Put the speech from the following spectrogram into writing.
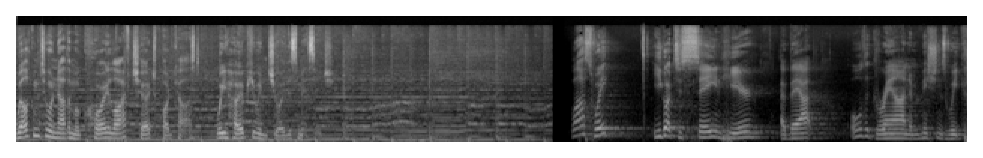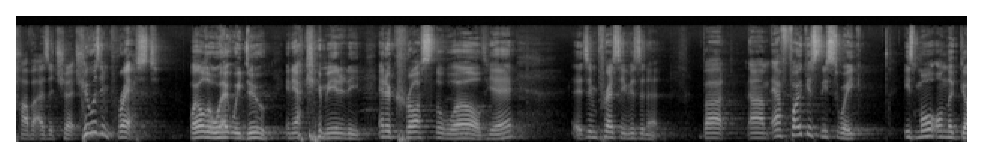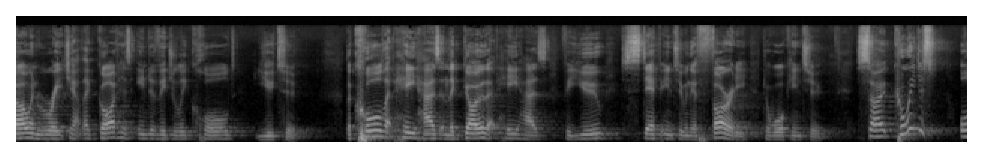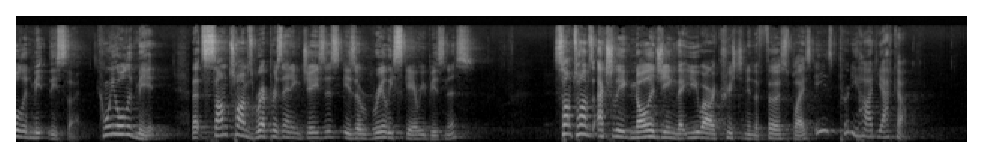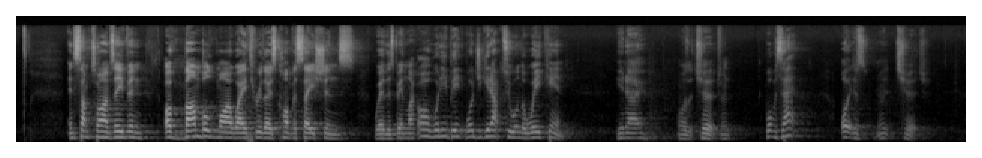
Welcome to another Macquarie Life Church podcast. We hope you enjoy this message. Last week, you got to see and hear about all the ground and missions we cover as a church. Who was impressed by all the work we do in our community and across the world? Yeah? It's impressive, isn't it? But um, our focus this week is more on the go and reach out that God has individually called you to. The call that He has and the go that He has for you to step into and the authority to walk into. So, can we just all admit this though? Can we all admit that sometimes representing Jesus is a really scary business? Sometimes actually acknowledging that you are a Christian in the first place is pretty hard yakka. And sometimes even I've mumbled my way through those conversations where there's been like, oh, what have you been, what'd you get up to on the weekend? You know, Was at church. What was that? Oh, it was uh, church.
